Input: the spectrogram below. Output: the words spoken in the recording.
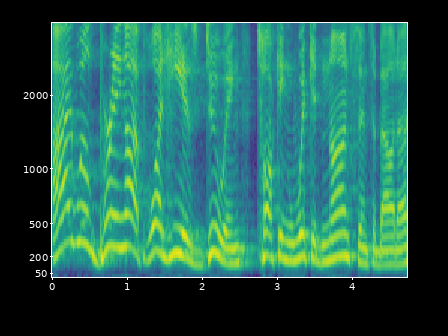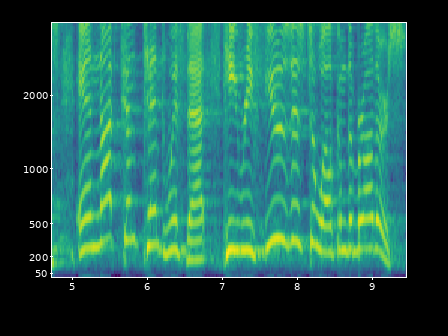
I will bring up what he is doing, talking wicked nonsense about us, and not content with that, he refuses to welcome the brothers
